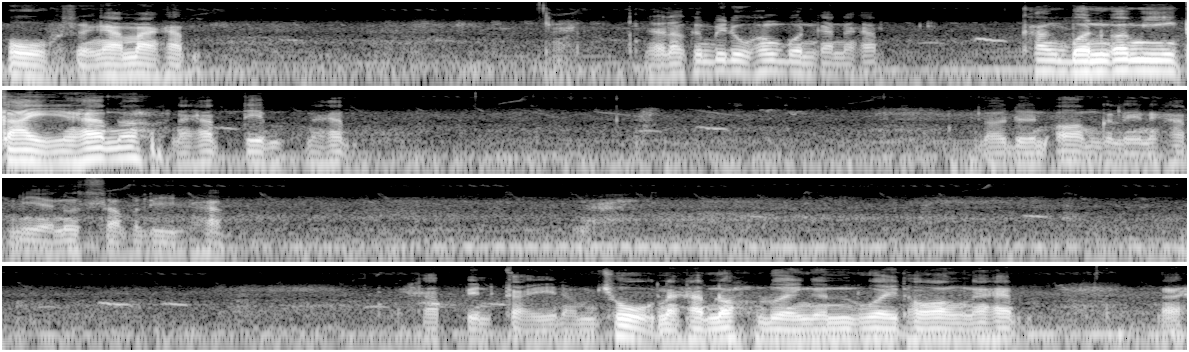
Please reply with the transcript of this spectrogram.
โอ้สวยงามมากครับ เดี๋ยวเราขึ้นไปดูข้างบนกันนะครับ ข้างบนก็มีไก่นะครับเนาะนะครับ เต็มนะครับ เราเดินอ้อมกันเลยนะครับนี่อนุสาวรีย์นะครับนะครับเป็นไก่นำโชคนะครับเนาะรวยเงินรวยทองนะครับนะ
